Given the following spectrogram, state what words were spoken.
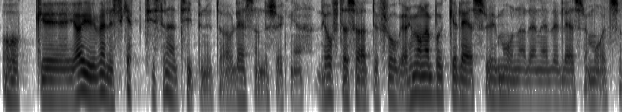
Och eh, jag är ju väldigt skeptisk till den här typen av läsarundersökningar. Det är ofta så att du frågar hur många böcker läser du i månaden eller läser du om året? Så.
